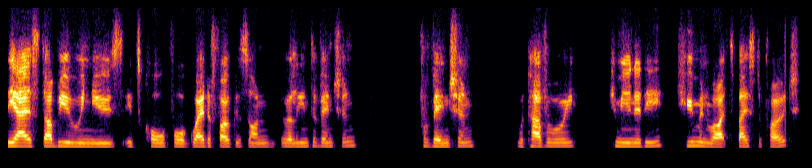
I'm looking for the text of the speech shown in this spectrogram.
The ASW renews its call for greater focus on early intervention, prevention, recovery, community, human rights based approach,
